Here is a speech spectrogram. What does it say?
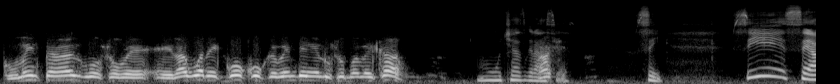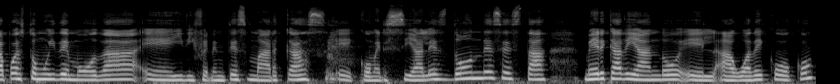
comenta algo sobre el agua de coco que venden en los supermercados. Muchas gracias. Sí. Sí, se ha puesto muy de moda eh, y diferentes marcas eh, comerciales donde se está mercadeando el agua de coco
